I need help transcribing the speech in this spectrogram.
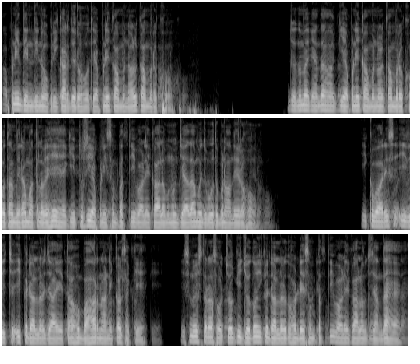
ਆਪਣੀ ਦਿਨ ਦੀ ਨੌਕਰੀ ਕਰਦੇ ਰਹੋ ਤੇ ਆਪਣੇ ਕੰਮ ਨਾਲ ਕੰਮ ਰੱਖੋ। ਜਦੋਂ ਮੈਂ ਕਹਿੰਦਾ ਹਾਂ ਕਿ ਆਪਣੇ ਕੰਮ ਨਾਲ ਕੰਮ ਰੱਖੋ ਤਾਂ ਮੇਰਾ ਮਤਲਬ ਇਹ ਹੈ ਕਿ ਤੁਸੀਂ ਆਪਣੀ ਸੰਪਤੀ ਵਾਲੇ ਕਾਲਮ ਨੂੰ ਜ਼ਿਆਦਾ ਮਜ਼ਬੂਤ ਬਣਾਉਂਦੇ ਰਹੋ। ਇੱਕ ਵਾਰ ਇਸ ਵਿੱਚ 1 ਡਾਲਰ ਜਾਏ ਤਾਂ ਉਹ ਬਾਹਰ ਨਾ ਨਿਕਲ ਸਕੇ। ਇਸ ਨੂੰ ਇਸ ਤਰ੍ਹਾਂ ਸੋਚੋ ਕਿ ਜਦੋਂ ਇੱਕ ਡਾਲਰ ਤੁਹਾਡੇ ਸੰਪਤੀ ਵਾਲੇ ਕਾਲਮ 'ਚ ਜਾਂਦਾ ਹੈ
